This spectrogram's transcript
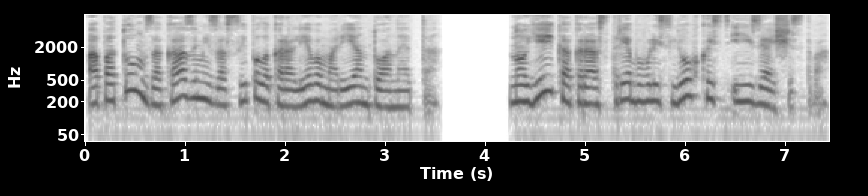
а потом заказами засыпала королева Мария Антуанетта. Но ей как раз требовались легкость и изящество.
